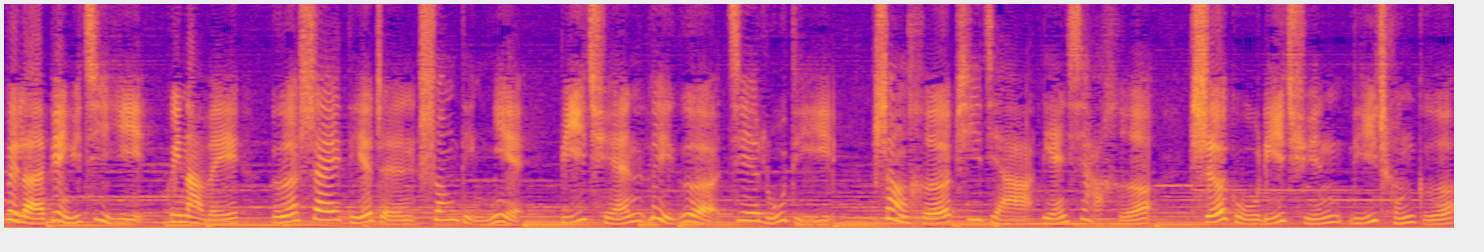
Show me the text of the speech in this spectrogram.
为了便于记忆，归纳为额筛叠枕双顶颞，鼻颧肋腭皆颅底。上颌披甲连下颌，舌骨离群离成格。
